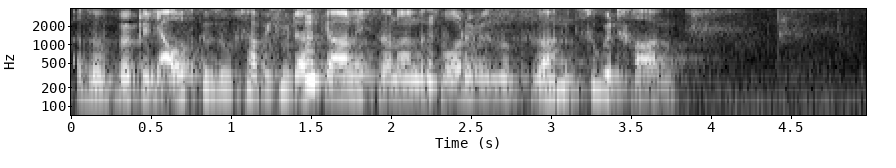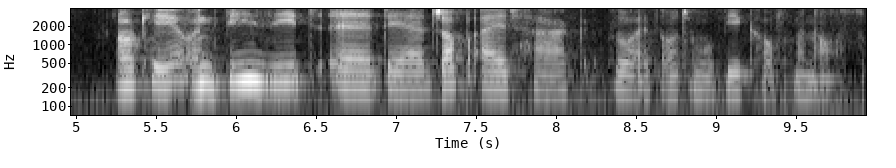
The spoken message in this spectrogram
Also wirklich ausgesucht habe ich mir das gar nicht, sondern das wurde mir sozusagen zugetragen. Okay, und wie sieht äh, der Joballtag so als Automobilkaufmann aus?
